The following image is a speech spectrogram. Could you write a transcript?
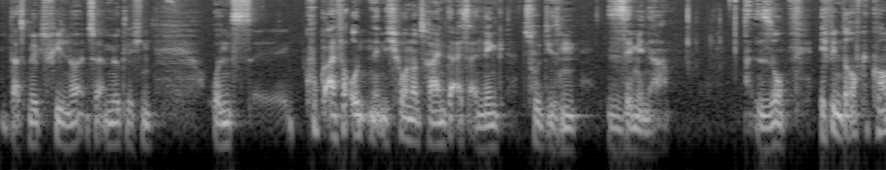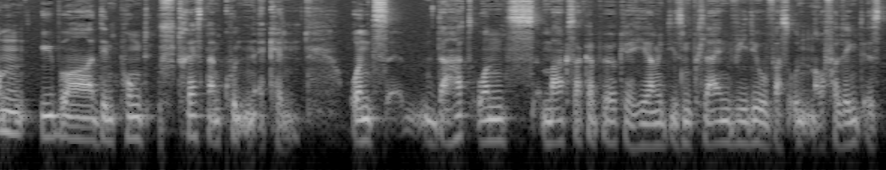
das möglichst vielen Leuten zu ermöglichen. Und äh, guck einfach unten in die Show Notes rein. Da ist ein Link zu diesem Seminar. So, ich bin drauf gekommen über den Punkt Stress beim Kunden erkennen. Und da hat uns Mark Zuckerberg hier mit diesem kleinen Video, was unten auch verlinkt ist,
